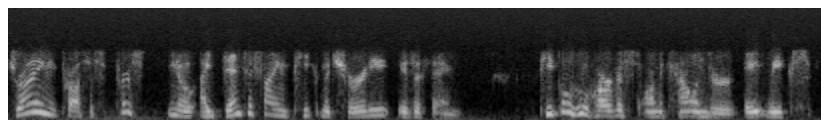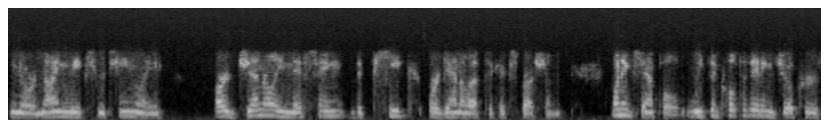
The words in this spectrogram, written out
drying process first, you know, identifying peak maturity is a thing. People who harvest on the calendar eight weeks, you know, or nine weeks routinely, are generally missing the peak organoleptic expression. One example: we've been cultivating Jokers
